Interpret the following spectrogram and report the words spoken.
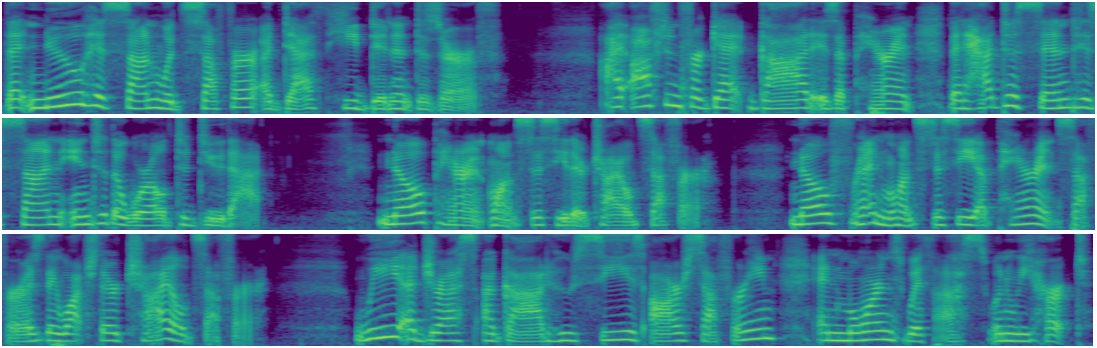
that knew his son would suffer a death he didn't deserve. I often forget God is a parent that had to send his son into the world to do that. No parent wants to see their child suffer. No friend wants to see a parent suffer as they watch their child suffer. We address a God who sees our suffering and mourns with us when we hurt.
